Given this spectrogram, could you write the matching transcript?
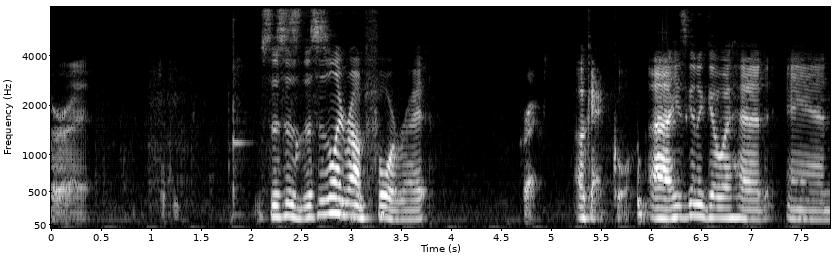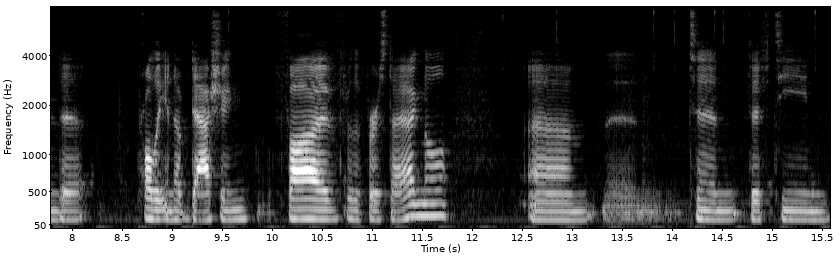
All right. So this is this is only round four, right? Correct. Okay, cool. Uh, he's gonna go ahead and uh, probably end up dashing five for the first diagonal. Um, then 10, 15,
